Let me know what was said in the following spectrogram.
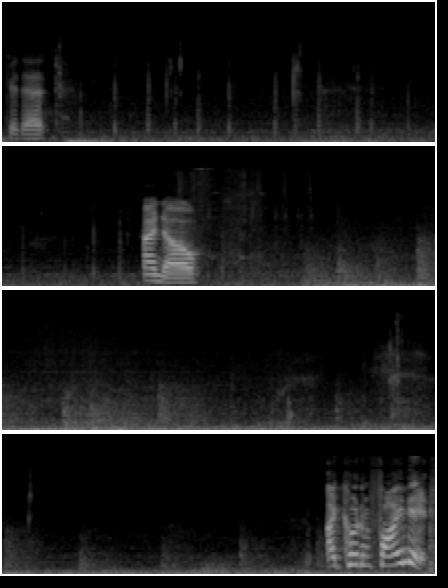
figured that. I know. I couldn't find it!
